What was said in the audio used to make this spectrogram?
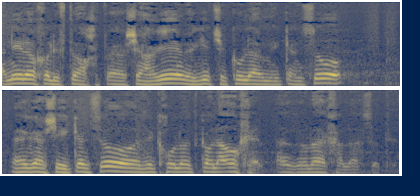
אני לא יכול לפתוח את השערים ולהגיד שכולם ייכנסו. ברגע שייכנסו, אז ייקחו לו את כל האוכל, אז הוא לא יכל לעשות את זה.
